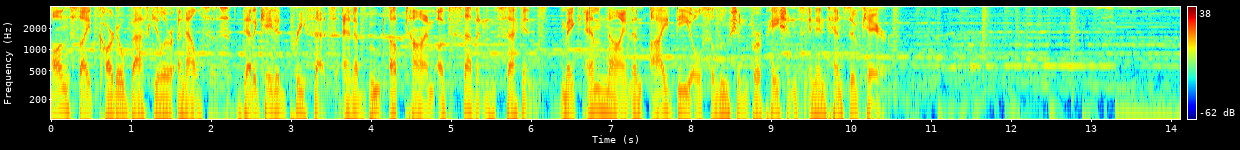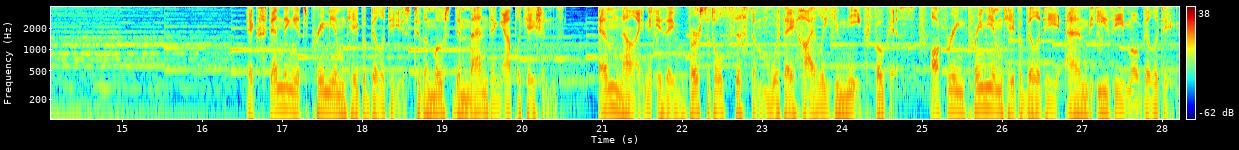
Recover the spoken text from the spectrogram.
on-site cardiovascular analysis, dedicated presets, and a boot-up time of 7 seconds make M9 an ideal solution for patients in intensive care. Extending its premium capabilities to the most demanding applications, M9 is a versatile system with a highly unique focus, offering premium capability and easy mobility.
